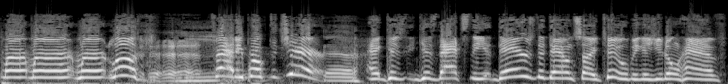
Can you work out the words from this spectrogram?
"Mer, mer, mer, "Look, fatty broke the chair." And because because that's the there's the downside too because you don't have.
